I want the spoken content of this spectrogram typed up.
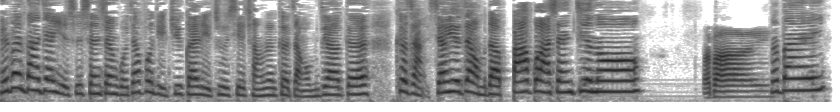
陪伴大家也是深山国家风景区管理处谢长任课长，我们就要跟课长相约在我们的八卦山见哦。拜拜，拜拜。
